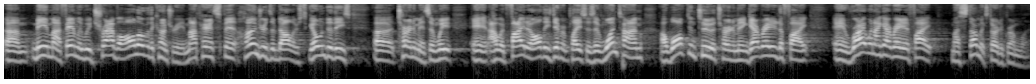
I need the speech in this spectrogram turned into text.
um, me and my family, we'd travel all over the country. And my parents spent hundreds of dollars going to these uh, tournaments. And, we, and I would fight at all these different places. And one time, I walked into a tournament and got ready to fight. And right when I got ready to fight, my stomach started grumbling.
